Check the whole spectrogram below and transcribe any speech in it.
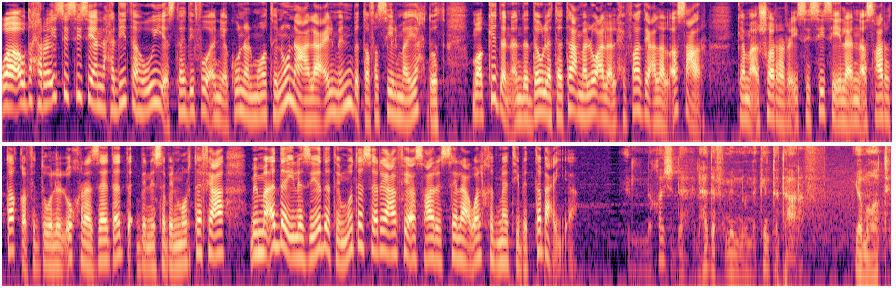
وأوضح الرئيس السيسي أن حديثه يستهدف أن يكون المواطنون على علم بتفاصيل ما يحدث مؤكدا أن الدولة تعمل على الحفاظ على الأسعار. كما أشار الرئيس السيسي إلى أن أسعار الطاقة في الدول الأخرى زادت بنسب مرتفعة مما أدى إلى زيادة متسارعة في أسعار السلع والخدمات بالتبعية. النقاش ده الهدف منه أنك أنت تعرف يا مواطن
